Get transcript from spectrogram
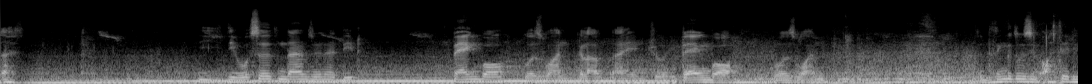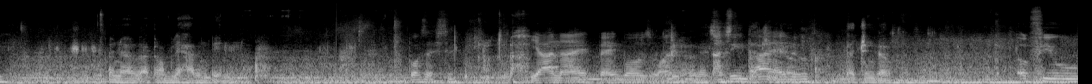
Uh, there were certain times when I did. Bang Ball was one club I enjoyed. Bang Ball was one. I think it was in Ottery. Oh no, I probably haven't been. Was that? Yeah, no, Bang Ball was one. No, that's I just think a touch I had and a, go. Touch and go. a few.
